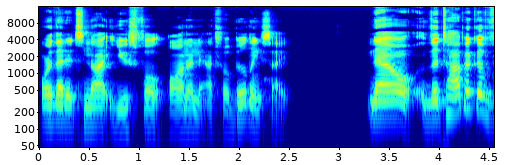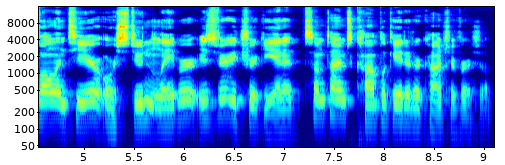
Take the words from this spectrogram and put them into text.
or that it's not useful on a natural building site. Now, the topic of volunteer or student labor is very tricky and it's sometimes complicated or controversial.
